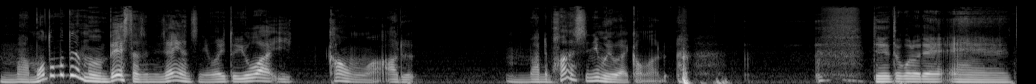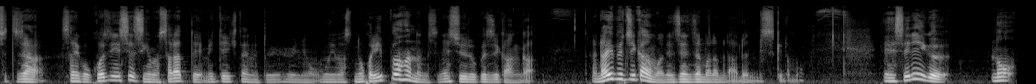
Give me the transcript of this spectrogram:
まあもともとでもベイスターズにジャイアンツに割と弱い感はある、うん、まあでも阪神にも弱い感はある。っていうところで、えー、ちょっとじゃあ最後個人成績もさらっと見ていきたいなというふうに思います。残り1分半なんですね収録時間が。ライブ時間はね全然まだまだあるんですけども、えー、セ・リーグの、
